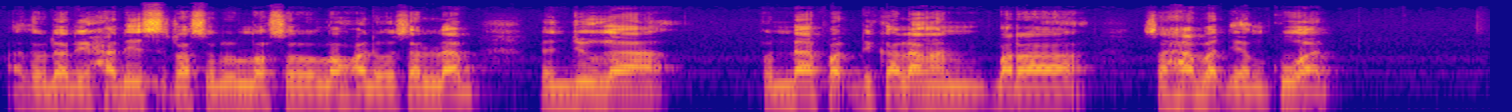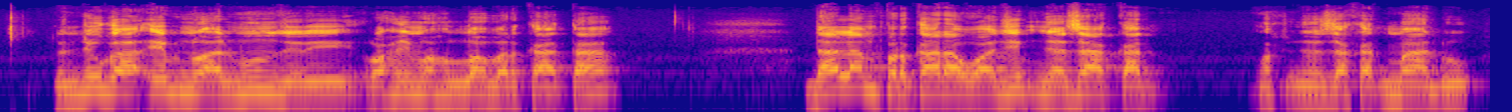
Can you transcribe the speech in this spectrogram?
atau dari hadis Rasulullah sallallahu alaihi wasallam dan juga pendapat di kalangan para sahabat yang kuat. Dan juga Ibnu Al-Munziri rahimahullah berkata, dalam perkara wajibnya zakat, maksudnya zakat madu,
